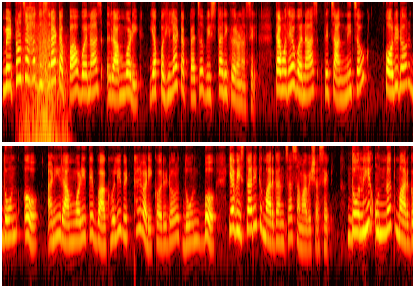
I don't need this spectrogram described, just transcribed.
मेट्रोचा हा दुसरा टप्पा वनाज रामवाडी या पहिल्या टप्प्याचं विस्तारीकरण असेल. त्यामध्ये वनाज ते चांदणी चौक कॉरिडॉर दोन अ आणि रामवाडी ते वाघोली विठ्ठलवाडी कॉरिडॉर दोन ब या विस्तारित मार्गांचा समावेश असेल. दोन्ही उन्नत मार्ग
